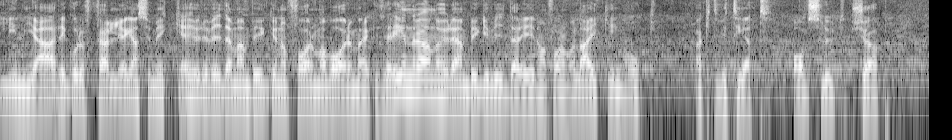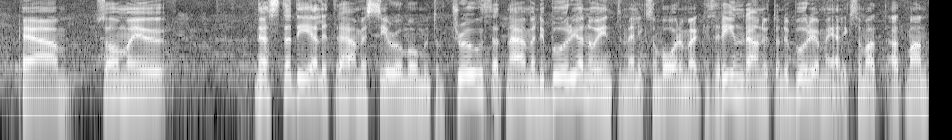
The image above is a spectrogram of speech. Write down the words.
linjär, det går att följa ganska mycket huruvida man bygger någon form av varumärkeserinran och hur den bygger vidare i någon form av liking och aktivitet, avslut, köp. Ehm, så har man ju nästa del, lite det här med zero moment of truth, att nej men det börjar nog inte med liksom varumärkeserinran utan det börjar med liksom att, att man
